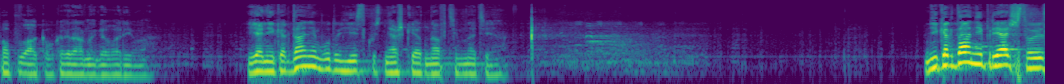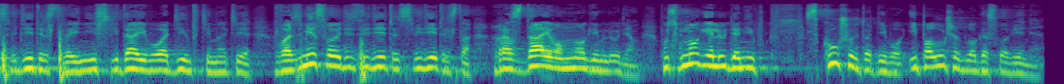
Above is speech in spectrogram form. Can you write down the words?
поплакал, когда она говорила. Я никогда не буду есть вкусняшки одна в темноте. Никогда не прячь свое свидетельство и не съедай его один в темноте. Возьми свое свидетельство, раздай его многим людям. Пусть многие люди, они скушают от него и получат благословение.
